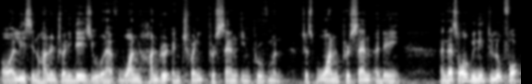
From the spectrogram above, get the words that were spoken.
or at least in 120 days, you will have 120% improvement, just 1% a day. And that's all we need to look for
